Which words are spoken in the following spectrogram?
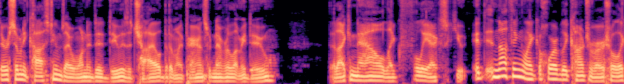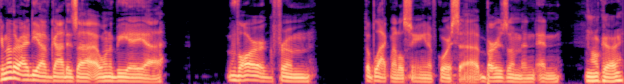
there are so many costumes I wanted to do as a child that my parents would never let me do that I can now like fully execute. It nothing like horribly controversial. Like another idea I've got is uh, I want to be a uh, Varg from the black metal scene, of course, uh, Burzum and and Okay.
